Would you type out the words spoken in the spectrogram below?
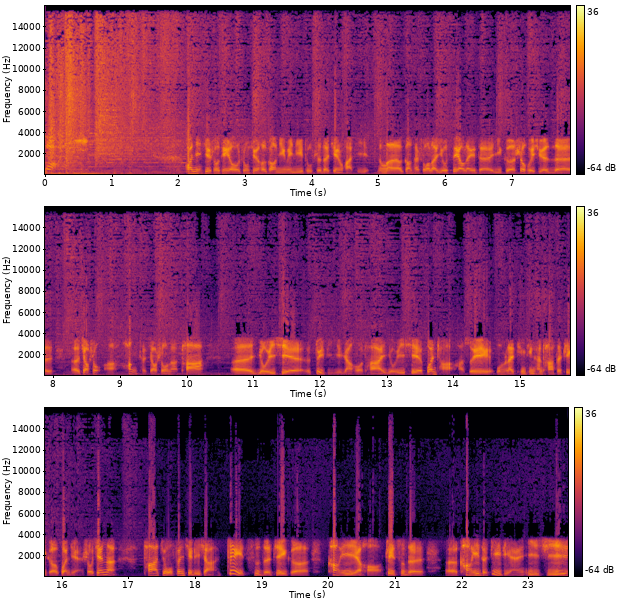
话题。欢迎继续收听由钟迅和高宁为你主持的今日话题。那么刚才说了，UCLA 的一个社会学的呃教授啊，Hunt 教授呢，他呃有一些对比，然后他有一些观察啊，所以我们来听听看他的这个观点。首先呢，他就分析了一下这次的这个抗议也好，这次的呃抗议的地点以及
